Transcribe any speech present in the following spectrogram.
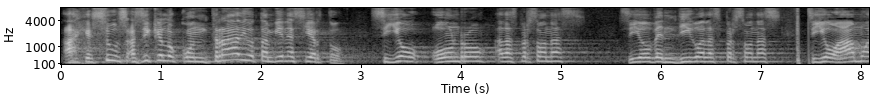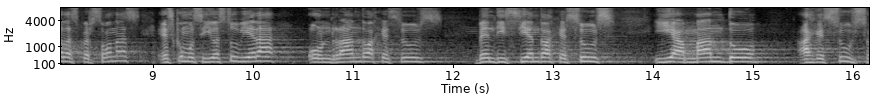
a Jesús. Así que lo contrario también es cierto. Si yo honro a las personas, si yo bendigo a las personas, si yo amo a las personas, es como si yo estuviera honrando a Jesús, bendiciendo a Jesús y amando a Jesús.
